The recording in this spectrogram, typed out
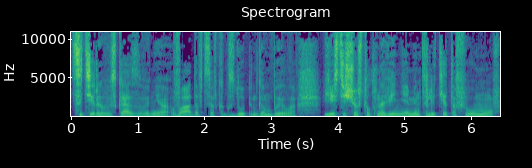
цитируя высказывания вадовцев, как с допингом было. Есть еще столкновение менталитетов и умов.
